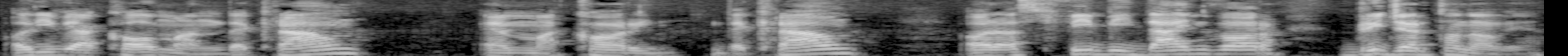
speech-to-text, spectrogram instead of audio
Olivia Colman, The Crown. Emma Corrin, The Crown. Oraz Phoebe Dynevor, Bridgertonowie.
